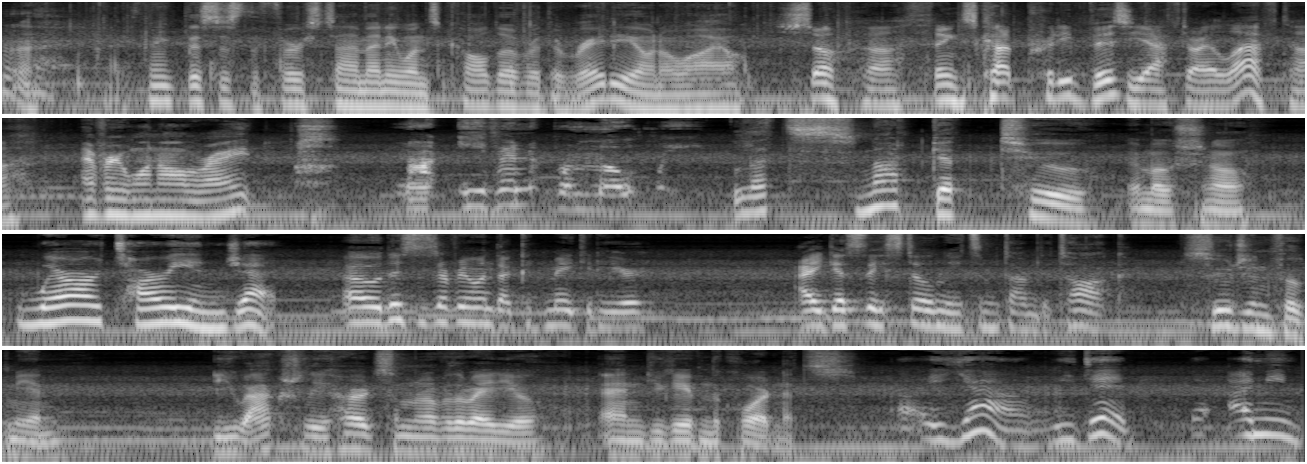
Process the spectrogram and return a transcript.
Huh. I think this is the first time anyone's called over the radio in a while. So, uh, things got pretty busy after I left, huh? Everyone all right? Not even remotely. Let's not get too emotional. Where are Tari and Jet? Oh, this is everyone that could make it here. I guess they still need some time to talk. Sujin filled me in. You actually heard someone over the radio, and you gave them the coordinates. Uh, yeah, we did. I mean,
